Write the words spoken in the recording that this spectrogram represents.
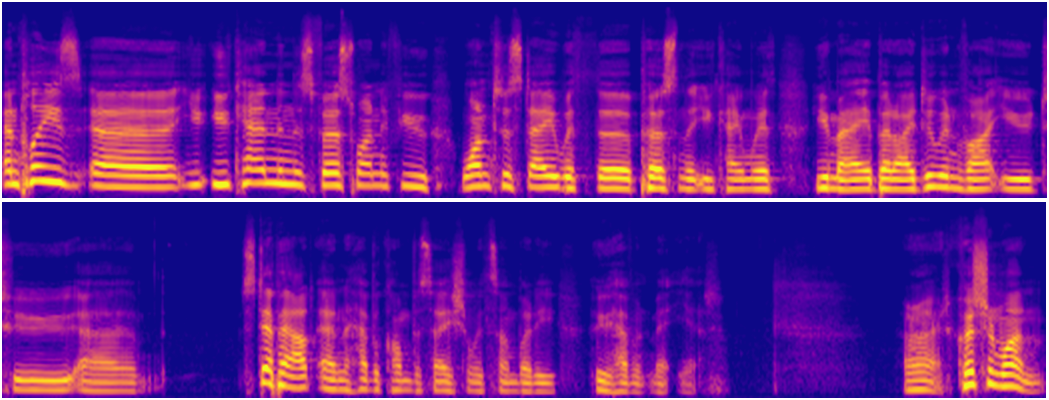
And please, uh, you, you can in this first one, if you want to stay with the person that you came with, you may, but I do invite you to step out and have a conversation with somebody who you haven't met yet. All right, question one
